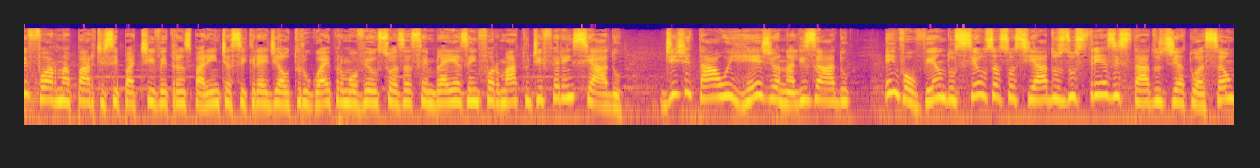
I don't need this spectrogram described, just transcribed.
De forma participativa e transparente, a Sicredi Alto Uruguai promoveu suas assembleias em formato diferenciado, digital e regionalizado, envolvendo seus associados dos três estados de atuação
